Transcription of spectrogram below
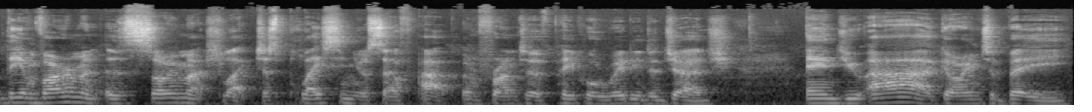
the environment is so much like just placing yourself up in front of people ready to judge and you are going to be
